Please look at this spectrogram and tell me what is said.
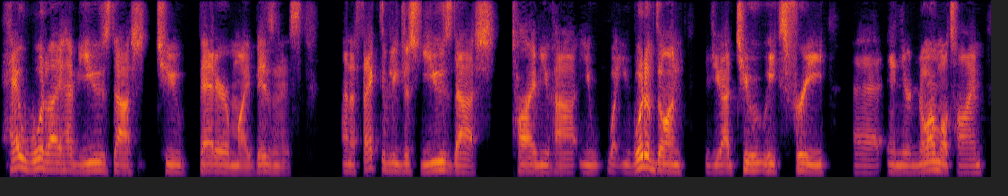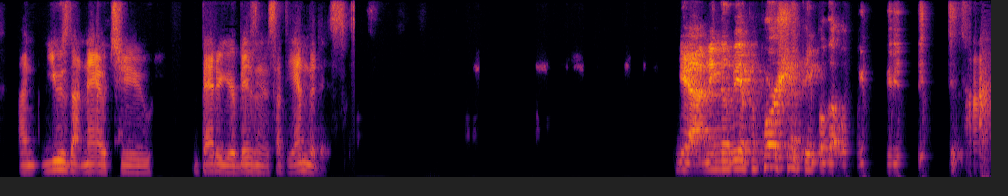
how would i have used that to better my business? And effectively just use that time you had you what you would have done if you had two weeks free uh, in your normal time and use that now to better your business at the end of this. Yeah i mean there'll be a proportion of people that will use the time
